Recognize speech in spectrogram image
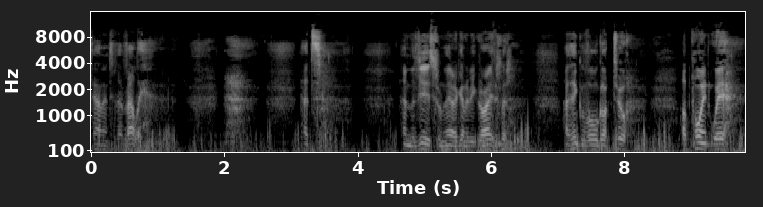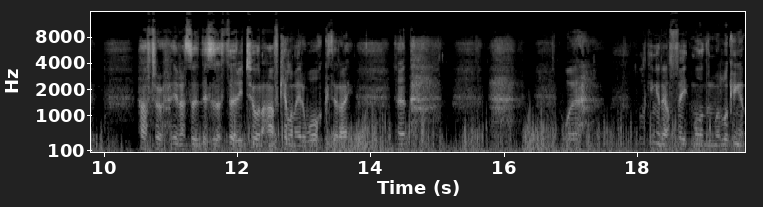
down into the valley. That's and the views from there are going to be great, but I think we've all got to a point where after you know so this is a 32 and a half kilometer walk today that we're looking at our feet more than we're looking at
